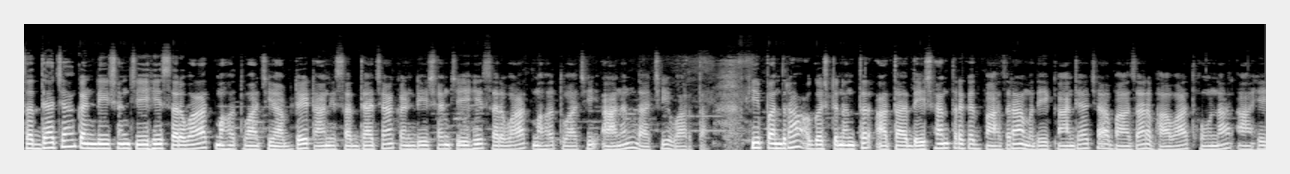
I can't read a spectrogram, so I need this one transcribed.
सध्याच्या कंडिशनची ही सर्वात महत्त्वाची अपडेट आणि सध्याच्या कंडिशनची ही सर्वात महत्त्वाची आनंदाची वार्ता. की पंधरा ऑगस्टनंतर आता देशांतर्गत बाजारामध्ये कांद्याच्या बाजारभावात होणार आहे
